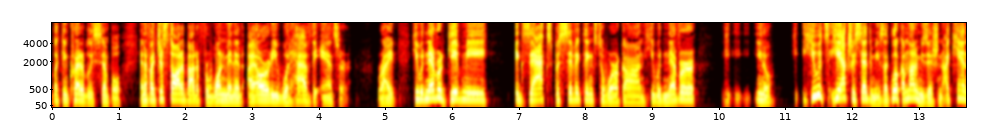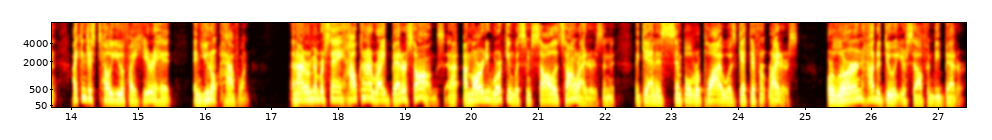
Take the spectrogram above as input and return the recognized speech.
like incredibly simple. And if I just thought about it for one minute, I already would have the answer, right? He would never give me exact specific things to work on. He would never, you know, he would he actually said to me he's like look i'm not a musician. I can't i can just tell you if i hear a hit and you don't have one. And i remember saying how can i write better songs? And I, am already working with some solid songwriters. And again his simple reply was get different writers or learn how to do it yourself and be better.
